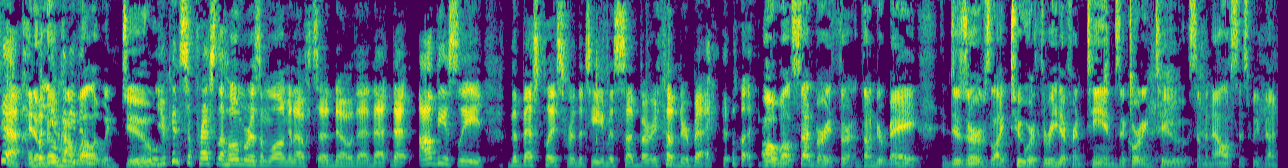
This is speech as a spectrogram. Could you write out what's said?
yeah, I don't know how even- well it would do. You can suppress the homerism long enough to know that that that obviously the best place for the team is Sudbury Thunder Bay. like, Oh well, Sudbury Th- Thunder Bay deserves like two or three different teams, according to some analysis we've done.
